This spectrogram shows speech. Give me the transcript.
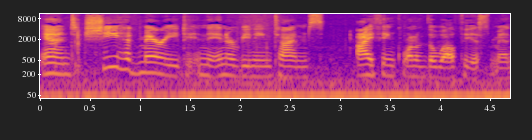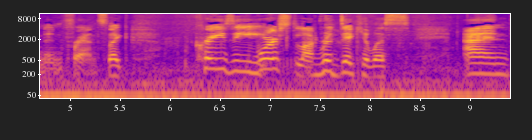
And she had married in the intervening times, I think, one of the wealthiest men in France. Like crazy, Worst luck. ridiculous. And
